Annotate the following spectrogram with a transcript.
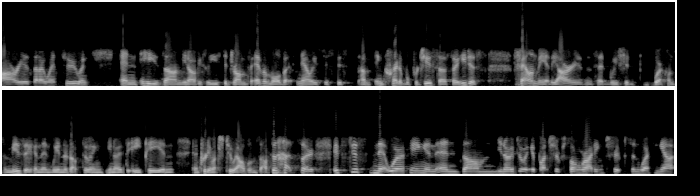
ARIAs that I went to, and and he's um, you know obviously used to drum for Evermore, but now he's just this um, incredible producer. So he just found me at the ARIAs and said we should work on some music, and then we ended up doing you know the EP and and pretty much two albums after that. So it's just networking and and um, you know doing a bunch of songwriting trips and working out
